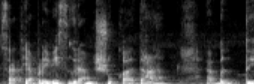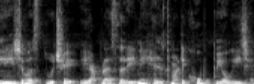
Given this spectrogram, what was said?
સાથે આપણે વીસ ગ્રામ સૂકા ધાણા. આ બધી જ વસ્તુ છે એ આપણા શરીરની હેલ્થ માટે ખૂબ ઉપયોગી છે.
